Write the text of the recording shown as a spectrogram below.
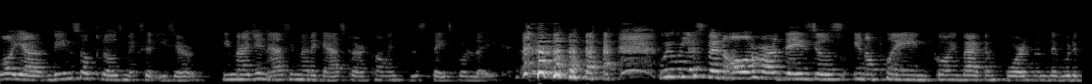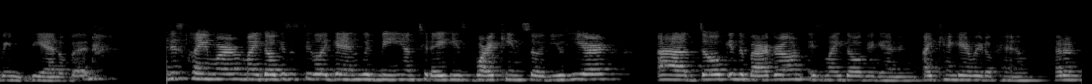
Well, yeah, being so close makes it easier. Imagine us in Madagascar coming to the States for like, we would have spent all of our days just in a plane going back and forth and that would have been the end of it. Disclaimer, my dog is still again with me and today he's barking. So if you hear a dog in the background, is my dog again. I can't get rid of him. I don't,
